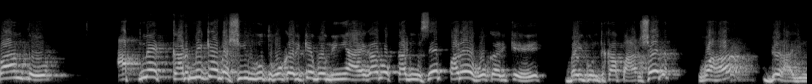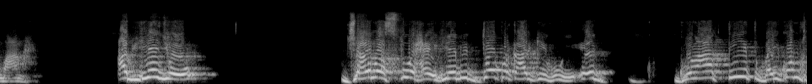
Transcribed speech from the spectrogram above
परंतु अपने कर्म के वशीभूत होकर के वो नहीं आएगा, वो कर्म से परे होकर के वैकुंठ का पार्षद वह विराजमान है। अब ये जो जड़ वस्तु है, ये भी दो प्रकार की हुई। एक गुणातीत वैकुंठ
